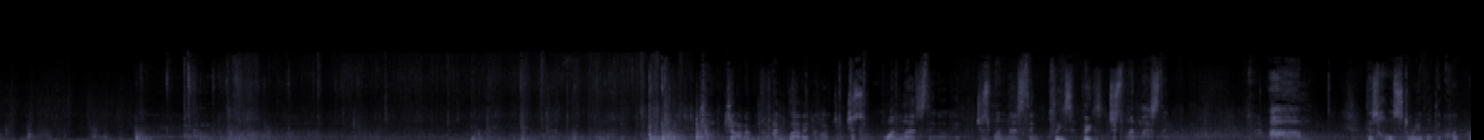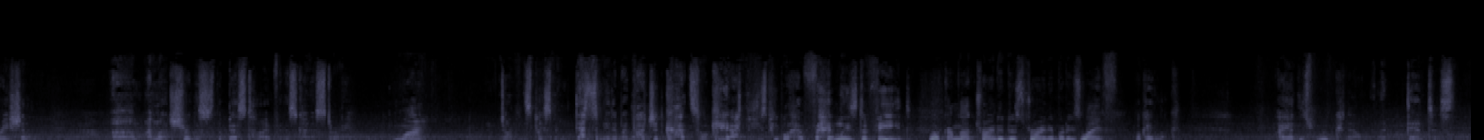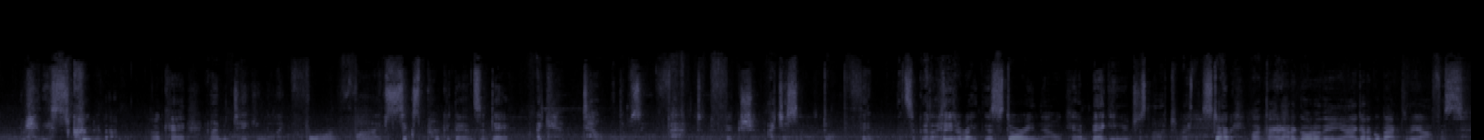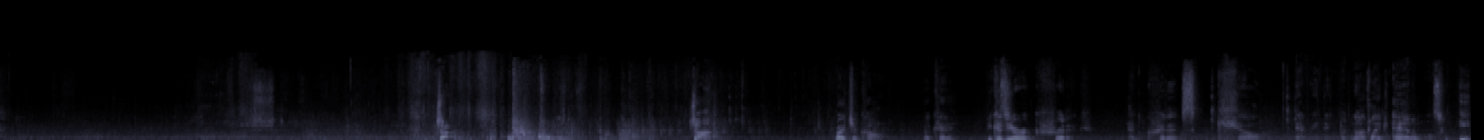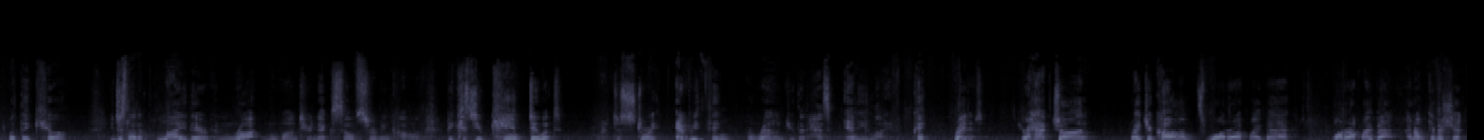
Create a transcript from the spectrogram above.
John, John, I'm, I'm glad I caught you. Just one last thing, okay? Just one last thing, please, please. Just one last thing. Um, this whole story about the corporation, um, I'm not sure this is the best time for this kind of story. Why? John, this place has been decimated by budget cuts, okay? I, these people have families to feed. Look, I'm not trying to destroy anybody's life. Okay, look. I had this root canal, and the dentist really screwed it up, okay? And I've been taking like four, five, six Percodans a day. I can't tell the difference between fact and fiction. I just don't think it's a good idea to write this story now, okay? I'm begging you just not to write the story. Look, I gotta go to the. I gotta go back to the office. John! John, write your column, okay? Because you're a critic, and critics kill everything, but not like animals who eat what they kill. You just let it lie there and rot and move on to your next self serving column. Because you can't do it. Or destroy everything around you that has any life. Okay? Write it. You're a hack, John. Write your column. It's water off my back. Water off my back. I don't give a shit.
